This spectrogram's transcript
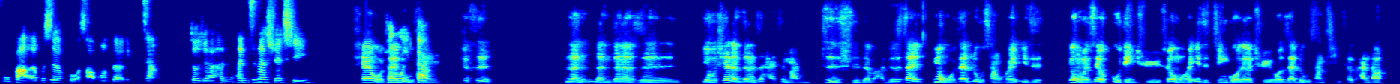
福报，而不是火烧功德林，这样就觉得很很值得学习。现在我在路上，就是人人真的是有些人真的是还是蛮自私的吧？就是在因为我在路上，我会一直。因为我们是有固定区域，所以我们会一直经过这个区域，或者在路上骑车看到，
